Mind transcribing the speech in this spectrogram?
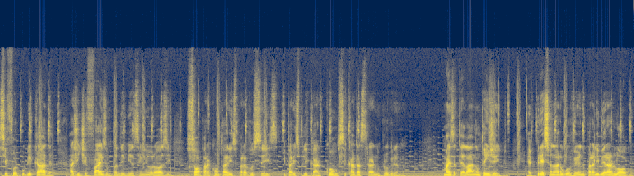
Se for publicada, a gente faz um Pandemia Sem Neurose só para contar isso para vocês e para explicar como se cadastrar no programa. Mas até lá não tem jeito, é pressionar o governo para liberar logo,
